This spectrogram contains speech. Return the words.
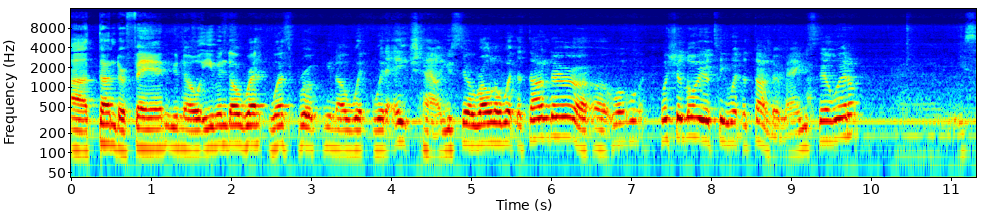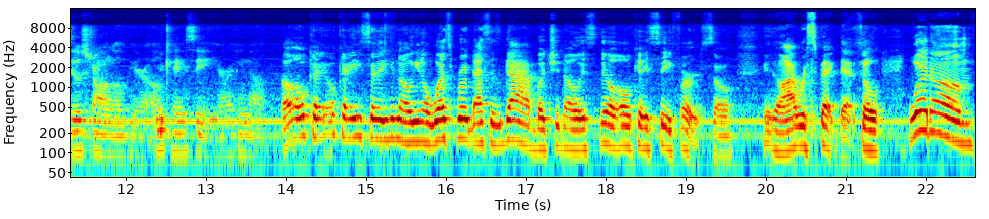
uh, Thunder fan. You know, even though Westbrook, you know, with with H Town, you still rolling with the Thunder, or, or what, what's your loyalty with the Thunder, man? You still with them? We still strong over here. OKC, you already know. Oh, okay, okay. He said, you know, you know Westbrook, that's his guy, but you know it's still OKC first. So, you know, I respect that. So, what um,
